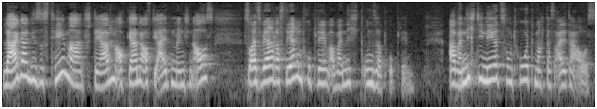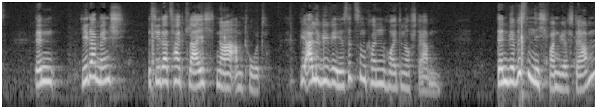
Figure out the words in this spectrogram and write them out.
lagern dieses Thema Sterben auch gerne auf die alten Menschen aus, so als wäre das deren Problem, aber nicht unser Problem. Aber nicht die Nähe zum Tod macht das Alter aus. Denn jeder Mensch ist jederzeit gleich nah am Tod. Wir alle, wie wir hier sitzen, können heute noch sterben. Denn wir wissen nicht, wann wir sterben.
